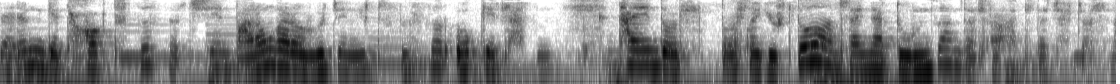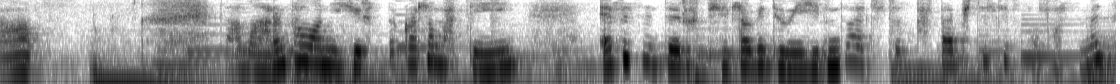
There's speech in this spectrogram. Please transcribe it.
зарим ингээд тохиог төсөөснөр жишээ нь баруун гараа өргөж яах гэж төсөөснөр уг гэрэл хасна. Та энэ дуул дуулгыг ердөө онлайнаар 400 доллараар худалдаж авч болно. За ма 15 оны ихэр Стокгольм хотын Epicenter технологийн төвийн хэдэн зуун ажилчид гартаа бичил чип суулгасан байна.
